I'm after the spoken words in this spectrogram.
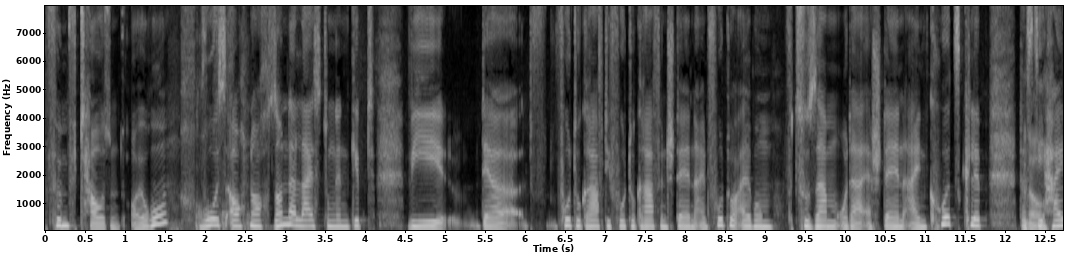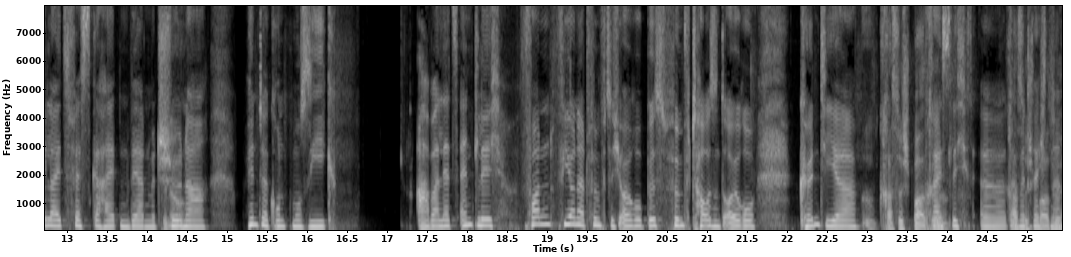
5000 Euro, wo es auch noch Sonderleistungen gibt, wie der Fotograf, die Fotografin stellen ein Fotoalbum zusammen oder erstellen einen Kurzclip, dass Genau. die Highlights festgehalten werden mit Genau. schöner Hintergrundmusik. Aber letztendlich von 450 Euro bis 5000 Euro könnt ihr Krasse Sparte. preislich äh, Krasse damit Sparte, rechnen.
